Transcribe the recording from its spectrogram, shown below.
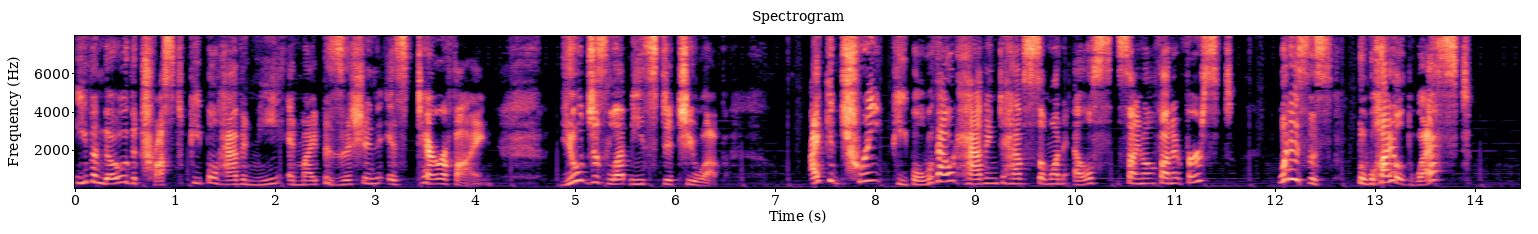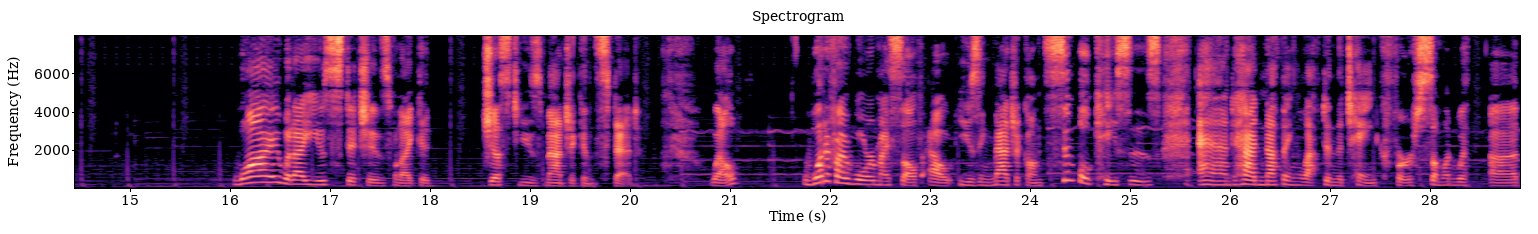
even though the trust people have in me and my position is terrifying. You'll just let me stitch you up. I can treat people without having to have someone else sign off on it first. What is this, the Wild West? Why would I use stitches when I could just use magic instead? Well, what if I wore myself out using magic on simple cases and had nothing left in the tank for someone with a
